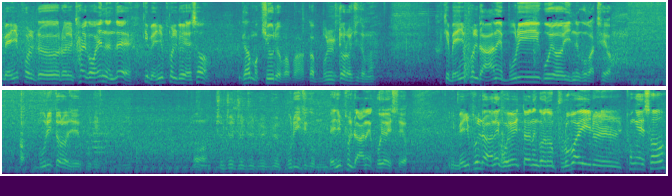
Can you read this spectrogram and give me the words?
매니폴드를 탈거했는데 흡기 매니폴드에서 이거 한번 기울여 봐봐. 아까 물 떨어지더만. 흡기 매니폴드 안에 물이 고여 있는 것 같아요. 물이 떨어져요 물이. 어 줄줄줄줄줄 물이 지금 매니폴드 안에 고여 있어요. 이 manifold 안에 고여 있다는 거는 blow-by를 통해서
